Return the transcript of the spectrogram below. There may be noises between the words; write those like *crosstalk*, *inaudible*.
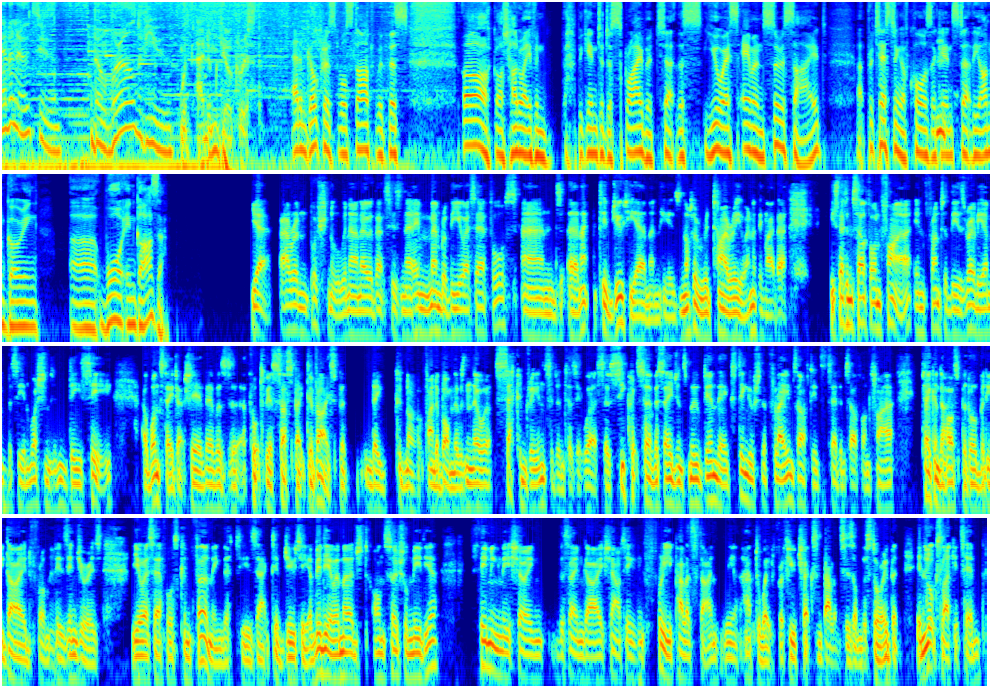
702. The World View. with Adam Gilchrist. Adam Gilchrist will start with this. Oh gosh, how do I even begin to describe it? Uh, this U.S. airman suicide, uh, protesting, of course, against uh, the ongoing uh, war in Gaza. Yeah, Aaron Bushnell, we now know that's his name, member of the US Air Force and an active duty airman. He is not a retiree or anything like that. He set himself on fire in front of the Israeli embassy in Washington, D.C. At one stage, actually, there was a, thought to be a suspect device, but they could not find a bomb. There was no secondary incident, as it were. So Secret Service agents moved in. They extinguished the flames after he'd set himself on fire, taken to hospital, but he died from his injuries. The US Air Force confirming that he's active duty. A video emerged on social media seemingly showing the same guy shouting free Palestine. We have to wait for a few checks and balances on the story, but it looks like it's him.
